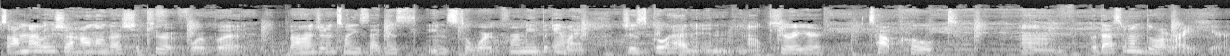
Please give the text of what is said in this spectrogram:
so I'm not really sure how long I should cure it for, but 120 seconds seems to work for me. But anyway, just go ahead and, you know, cure your top coat. Um, but that's what I'm doing right here.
